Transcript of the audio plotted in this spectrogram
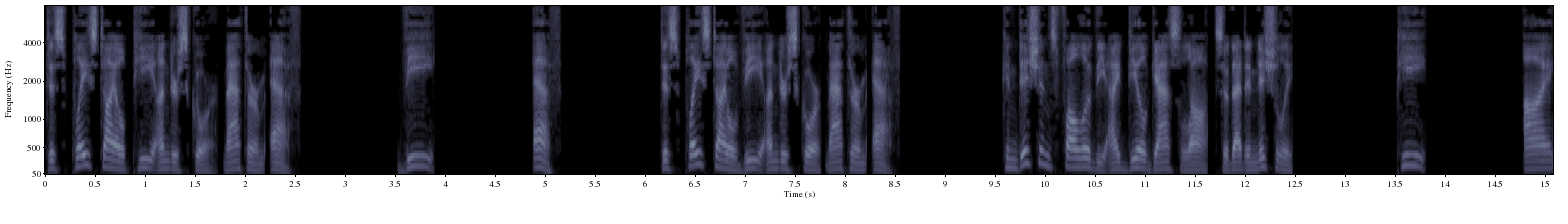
display style P underscore mathrm F V F Display style v underscore mathrm f. Conditions follow the ideal gas law, so that initially p i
